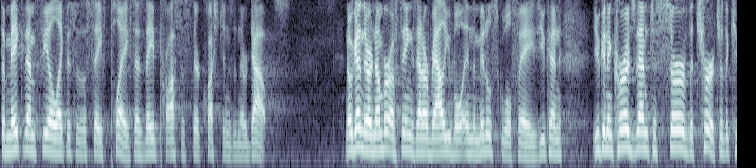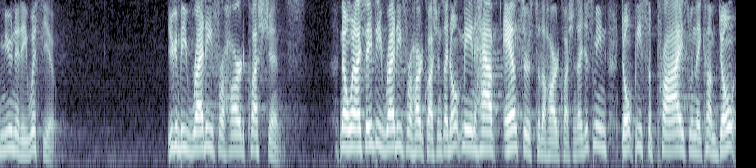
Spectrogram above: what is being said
to make them feel like this is a safe place as they process their questions and their doubts. Now, again, there are a number of things that are valuable in the middle school phase. You can, you can encourage them to serve the church or the community with you. You can be ready for hard questions. Now, when I say be ready for hard questions, I don't mean have answers to the hard questions. I just mean don't be surprised when they come. Don't,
